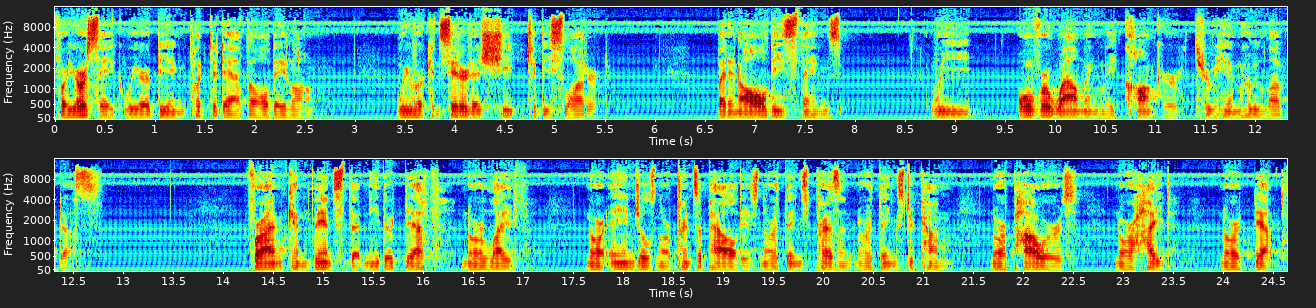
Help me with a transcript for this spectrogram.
For your sake we are being put to death all day long. We were considered as sheep to be slaughtered. But in all these things, we overwhelmingly conquer through him who loved us. For I am convinced that neither death nor life, nor angels, nor principalities, nor things present, nor things to come, nor powers, nor height, nor depth,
